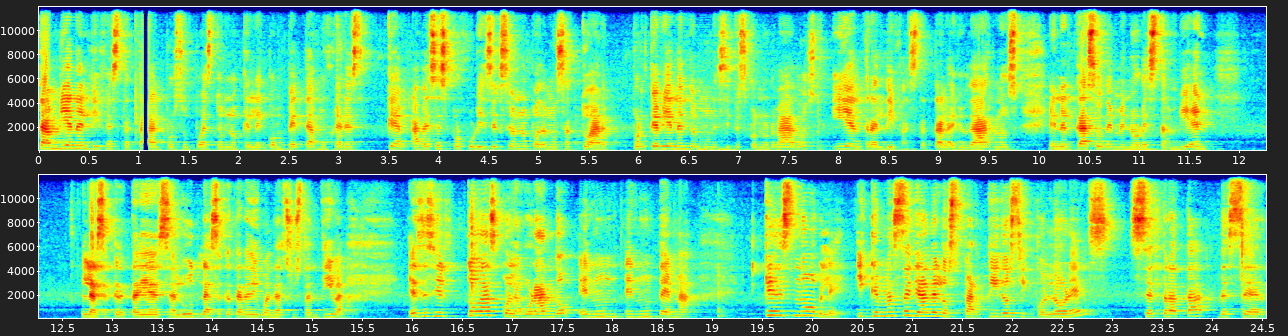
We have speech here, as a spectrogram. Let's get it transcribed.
también el DIF estatal, por supuesto, en lo que le compete a mujeres que a veces por jurisdicción no podemos actuar porque vienen de municipios conurbados y entra el DIF estatal a ayudarnos. En el caso de menores también, la Secretaría de Salud, la Secretaría de Igualdad Sustantiva. Es decir, todas colaborando en un, en un tema que es noble y que más allá de los partidos y colores, se trata de ser,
